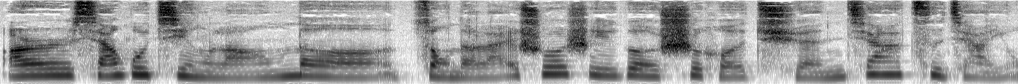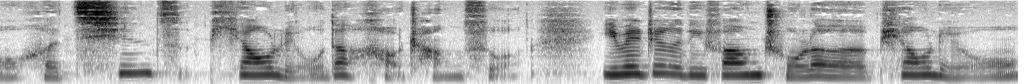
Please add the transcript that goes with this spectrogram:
而峡谷景廊呢，总的来说是一个适合全家自驾游和亲子漂流的好场所，因为这个地方除了漂流。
